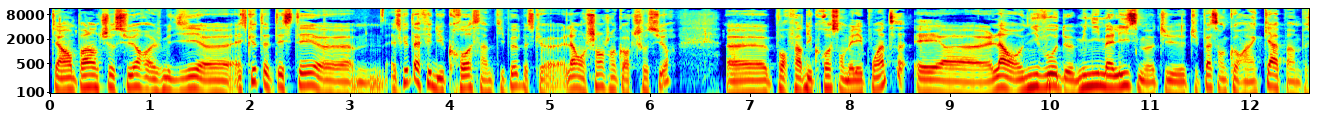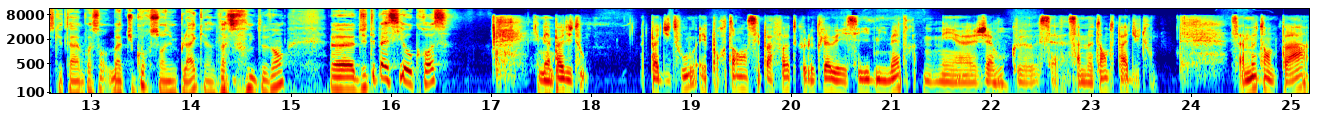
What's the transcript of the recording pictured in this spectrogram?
Tiens, en parlant de chaussures, je me dis, euh, est-ce que tu as testé, euh, est-ce que tu fait du cross un petit peu? Parce que là, on change encore de chaussures. Euh, pour faire du cross, on met les pointes. Et là, au niveau de minimalisme, tu, tu passes encore un cap, hein, parce que tu l'impression, bah, tu cours sur une plaque, hein, de façon devant. tu t'es pas assis au cross? Eh bien, pas du tout. Pas du tout. Et pourtant, c'est pas faute que le club ait essayé de m'y mettre, mais j'avoue que ça, ça me tente pas du tout. Ça me tente pas.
